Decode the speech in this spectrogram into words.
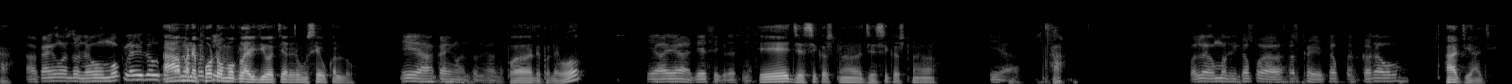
હા. કઈ વાંધો નહીં. હું મોકલાવી દઉં હા મને ફોટો મોકલાવી દો અત્યારે હું સેવ કરી લઉં. એ હા કઈ વાંધો નહીં. ભલે ભલે હો. એ હા જય શ્રી કૃષ્ણ. એ જય શ્રી કૃષ્ણ જય શ્રી કૃષ્ણ. હા. હા. ભલે અમારી તપાસ સરખાઈ તપાસ કરાવો. હાજી હાજી.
